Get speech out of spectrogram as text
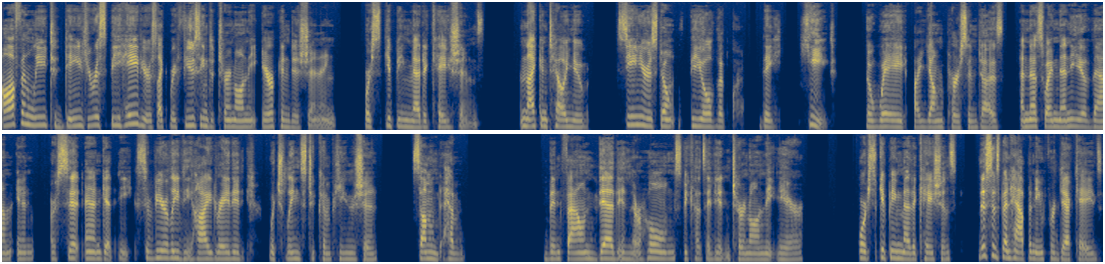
often lead to dangerous behaviors like refusing to turn on the air conditioning or skipping medications. And I can tell you, seniors don't feel the, the heat the way a young person does. And that's why many of them in, are sit and get de- severely dehydrated, which leads to confusion. Some have been found dead in their homes because they didn't turn on the air or skipping medications. This has been happening for decades.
